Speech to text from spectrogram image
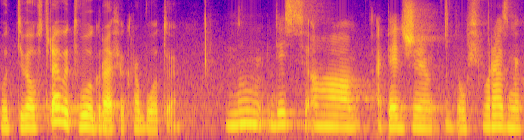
Вот тебя устраивает твой график работы? Ну, здесь, а, опять же, у разных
